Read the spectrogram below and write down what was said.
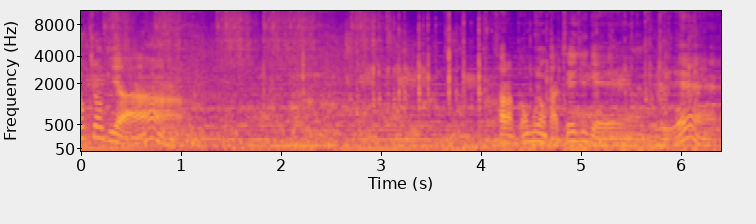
공격적이야. 사람 똥구녕 다 째지게. 왜 이래?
